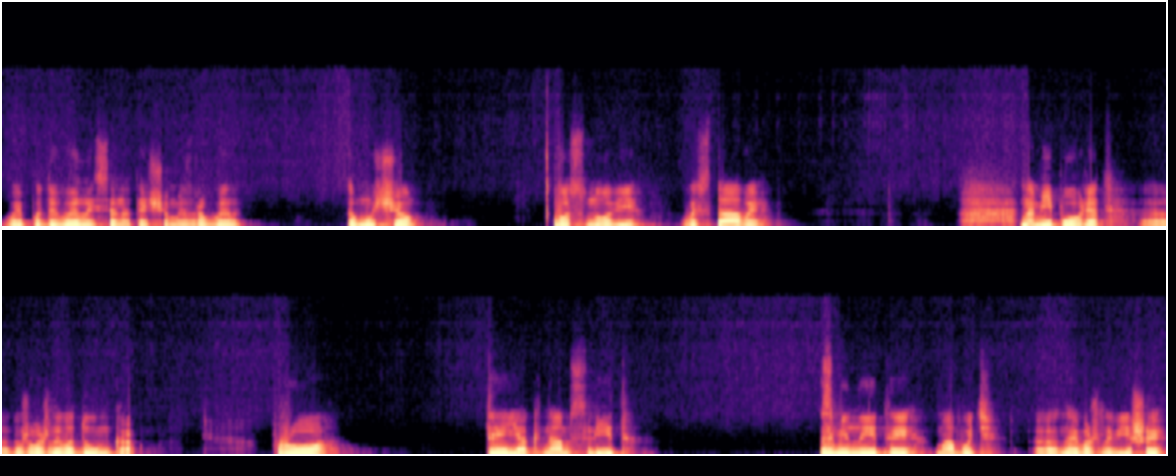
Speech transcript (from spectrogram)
ви подивилися на те, що ми зробили, тому що в основі вистави, на мій погляд, е, дуже важлива думка про те, як нам слід змінити, мабуть, е, найважливіші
